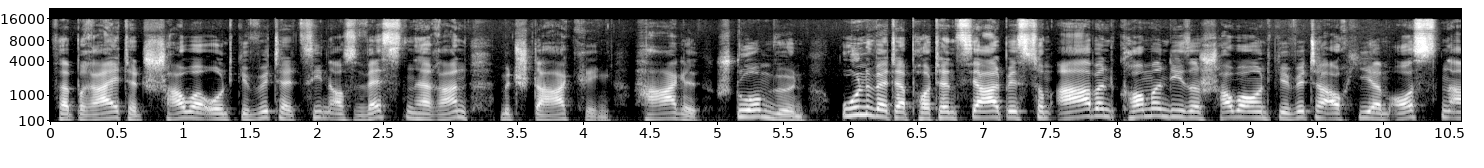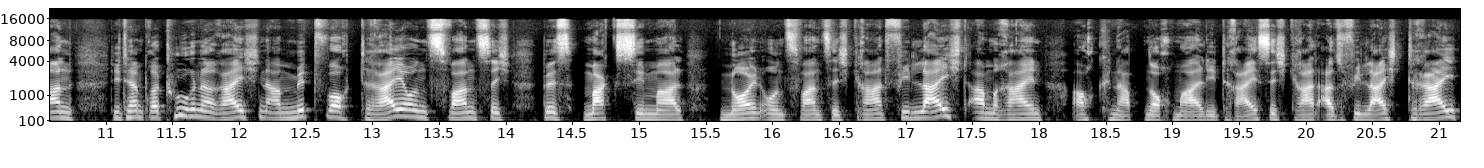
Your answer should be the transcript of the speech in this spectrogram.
verbreitet. Schauer und Gewitter ziehen aus Westen heran mit Starkregen, Hagel, Sturmwöhnen, Unwetterpotenzial. Bis zum Abend kommen diese Schauer und Gewitter auch hier im Osten an. Die Temperaturen erreichen am Mittwoch 23 bis maximal 29 Grad. Vielleicht am Rhein auch knapp nochmal die 30 Grad. Also vielleicht drei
